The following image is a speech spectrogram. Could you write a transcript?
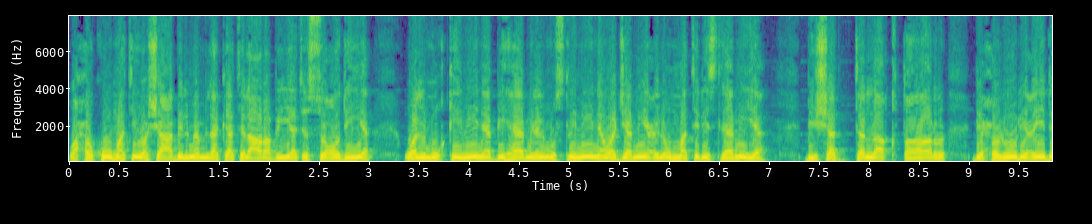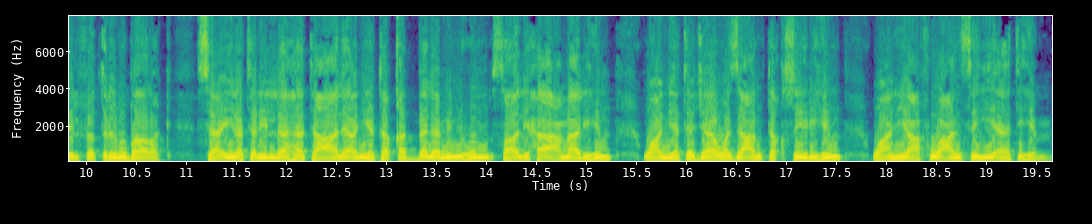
وحكومة وشعب المملكة العربية السعودية والمقيمين بها من المسلمين وجميع الأمة الإسلامية. بشتى الأقطار بحلول عيد الفطر المبارك سائلة الله تعالى أن يتقبل منهم صالح أعمالهم وأن يتجاوز عن تقصيرهم وأن يعفو عن سيئاتهم.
